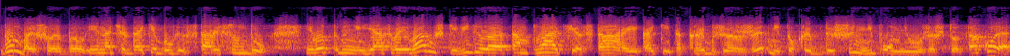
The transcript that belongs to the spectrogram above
дом большой был, и на чердаке был старый сундук. И вот я своей бабушке видела там платья старые какие-то, креп-жержет, не то креп-дышин, не помню уже, что такое.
